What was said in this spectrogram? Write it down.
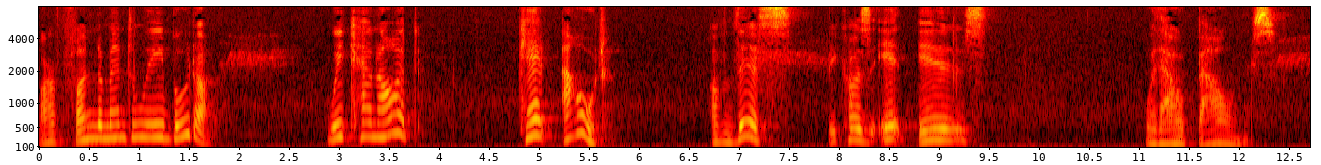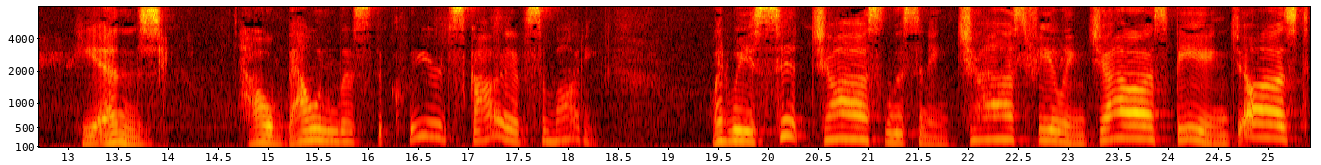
are fundamentally Buddha. We cannot get out of this because it is without bounds. He ends how boundless the cleared sky of samadhi. When we sit just listening, just feeling, just being, just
